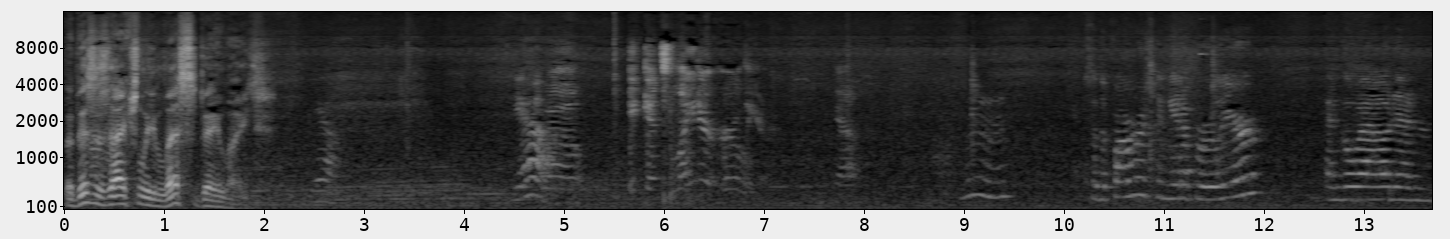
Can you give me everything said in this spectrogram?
But this is actually less daylight. yeah. Yeah. Well, it gets lighter earlier. Yeah. Hmm. So the farmers can get up earlier and go out and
